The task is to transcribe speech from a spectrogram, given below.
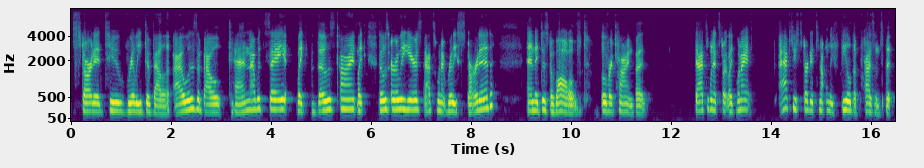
started to really develop. I was about 10, I would say, like those time, like those early years, that's when it really started and it just evolved over time. But that's when it started, like when I actually started to not only feel the presence, but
